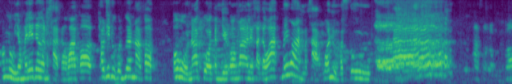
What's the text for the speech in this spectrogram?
ของหนูยังไม่ได้เดินค่ะ แต่ว่าก็เท่าที่ดูเพื่อนๆมาก็ โอ้โห น่ากลัวกันเยอะมากๆเลยค่ะ แต่ว่าไม่หวั่นค่ะเพราะว่าหนูมาสู้อ่าค่ะสำหรับหนูก็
